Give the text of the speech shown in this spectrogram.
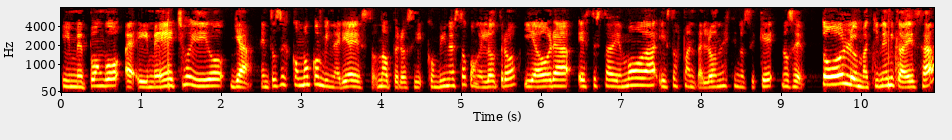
y me pongo eh, y me echo y digo, ya, entonces ¿cómo combinaría esto? No, pero si combino esto con el otro y ahora esto está de moda y estos pantalones que no sé qué, no sé, todo lo maquina en mi cabeza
